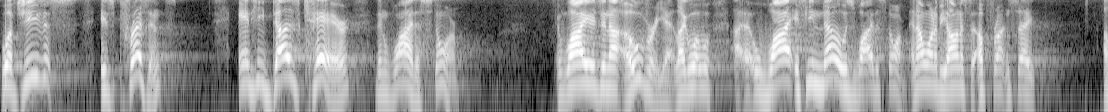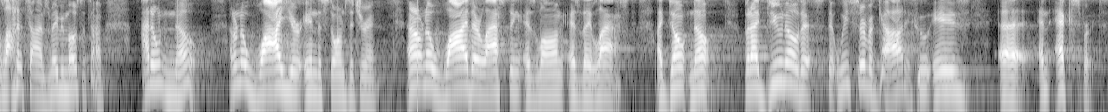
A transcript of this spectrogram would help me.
well, if Jesus is present and he does care, then why the storm? And why is it not over yet? Like, uh, why, if he knows, why the storm? And I want to be honest up front and say, a lot of times, maybe most of the time, I don't know. I don't know why you're in the storms that you're in. And I don't know why they're lasting as long as they last. I don't know. But I do know this that we serve a God who is uh, an expert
